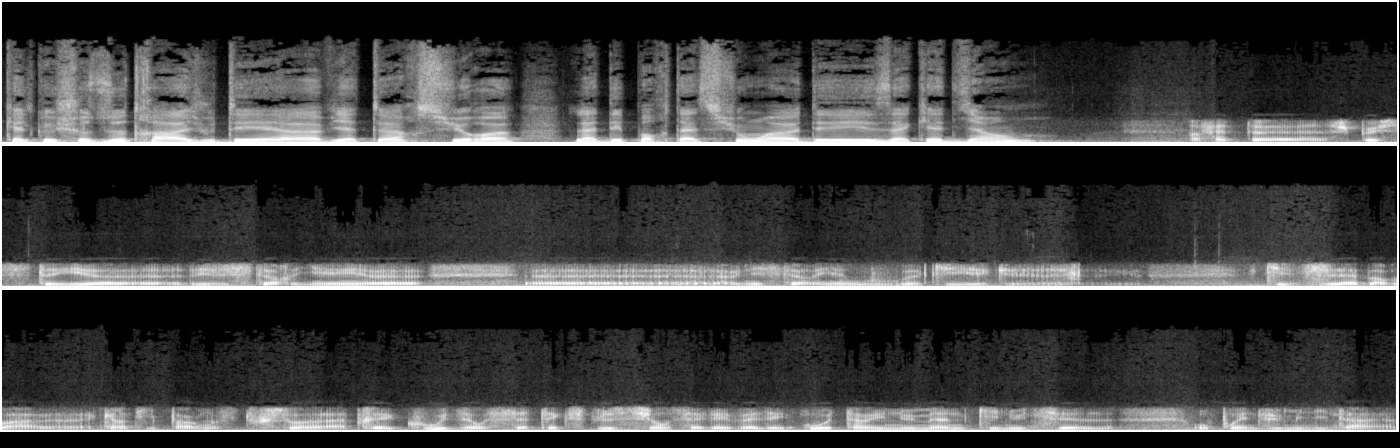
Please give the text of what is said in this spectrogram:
quelque chose d'autre à ajouter, euh, Viateur, sur la déportation des Acadiens? En fait, je peux citer des historiens, un historien ou, qui, qui disait, ben, ben, quand il pense tout ça après coup, il dit, oh, cette expulsion s'est révélée autant inhumaine qu'inutile au point de vue militaire.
